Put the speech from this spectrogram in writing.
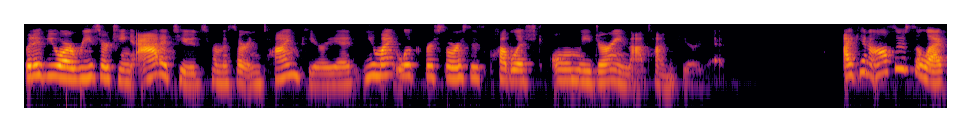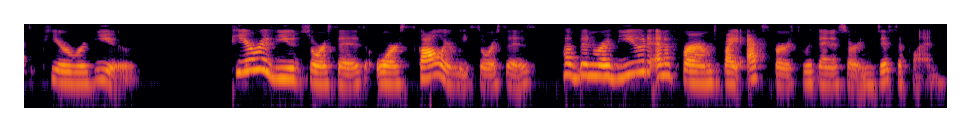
But if you are researching attitudes from a certain time period, you might look for sources published only during that time period. I can also select peer-reviewed. Peer-reviewed sources, or scholarly sources, have been reviewed and affirmed by experts within a certain discipline.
